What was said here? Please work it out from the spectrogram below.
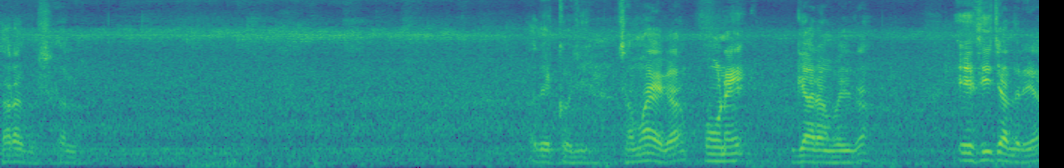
ਸਾਰਾ ਕੁਝ ਹਲੋ ਆ ਦੇਖੋ ਜੀ, ਸਮਾਂ ਹੈਗਾ ਪੌਣੇ 11 ਵਜੇ ਦਾ। ਏਸੀ ਚੱਲ ਰਿਹਾ,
